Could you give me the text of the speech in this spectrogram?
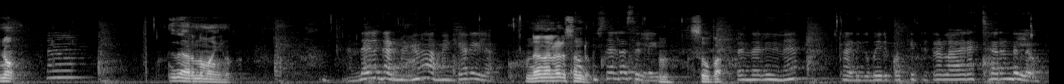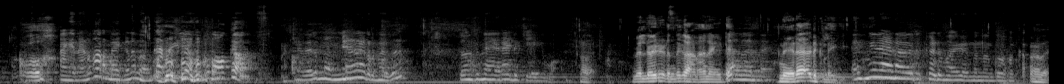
നോ ഇത് എന്തായാലും നല്ല രസമുണ്ട്. സൂപ്പർ എന്തായാലും ഇതിനെ കടുക് ഇട്ടിട്ടുള്ള നമുക്ക് നമുക്ക് നേരെ അടുക്കളേക്ക് കാണാനായിട്ട് നേരെ എങ്ങനെയാണ് അതെ.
